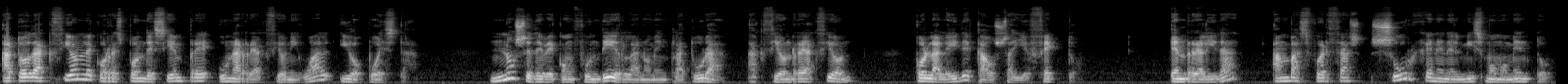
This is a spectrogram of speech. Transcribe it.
A toda acción le corresponde siempre una reacción igual y opuesta. No se debe confundir la nomenclatura acción-reacción con la ley de causa y efecto. En realidad, ambas fuerzas surgen en el mismo momento.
